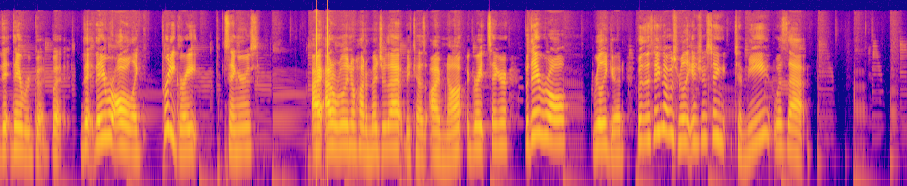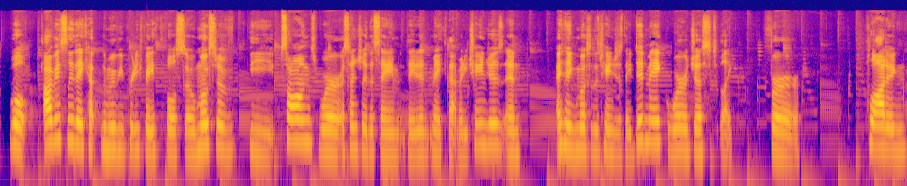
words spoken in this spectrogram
th- they were good, but th- they were all like pretty great singers. I I don't really know how to measure that because I'm not a great singer, but they were all really good. But the thing that was really interesting to me was that well, obviously they kept the movie pretty faithful, so most of the songs were essentially the same. They didn't make that many changes, and I think most of the changes they did make were just like for plotting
